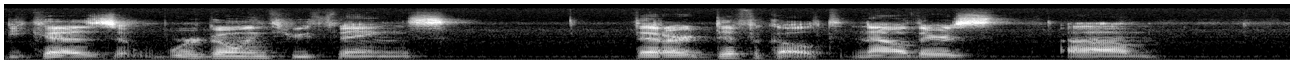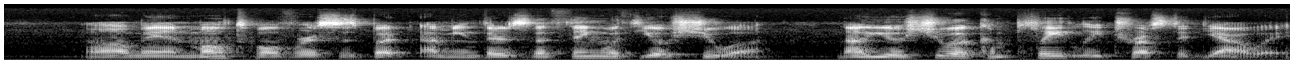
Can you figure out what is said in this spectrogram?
because we're going through things that are difficult. Now there's um, oh man, multiple verses, but I mean there's the thing with Yoshua. Now Yoshua completely trusted Yahweh.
